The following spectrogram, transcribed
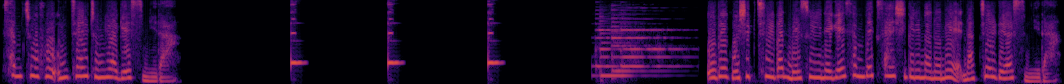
3초 후 응찰 종료하겠습니다. (557번) 매수인에게 (341만원에) 낙찰되었습니다.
